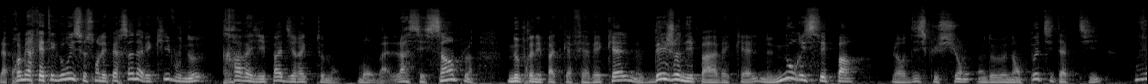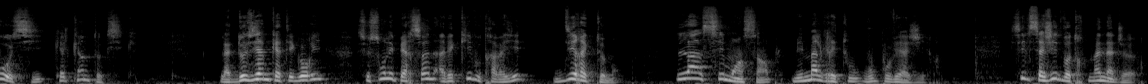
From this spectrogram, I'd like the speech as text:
La première catégorie, ce sont les personnes avec qui vous ne travaillez pas directement. Bon, bah là c'est simple, ne prenez pas de café avec elles, ne déjeunez pas avec elles, ne nourrissez pas leur discussion en devenant petit à petit, vous aussi, quelqu'un de toxique. La deuxième catégorie, ce sont les personnes avec qui vous travaillez directement. Là, c'est moins simple, mais malgré tout, vous pouvez agir. S'il s'agit de votre manager,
